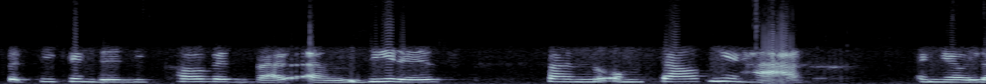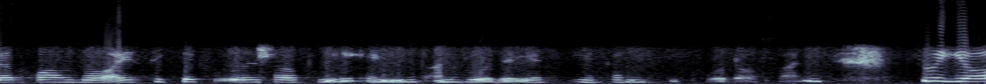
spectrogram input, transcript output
beteken dit die COVID um, virus kan homself nie heg in jou liggaam waar hy siekte veroorsaak nie en met antwoorde jy, jy kan nie siek word daarvan nie. So ja,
